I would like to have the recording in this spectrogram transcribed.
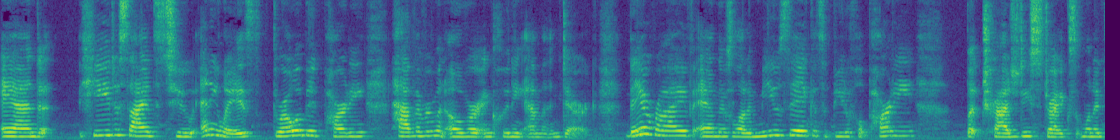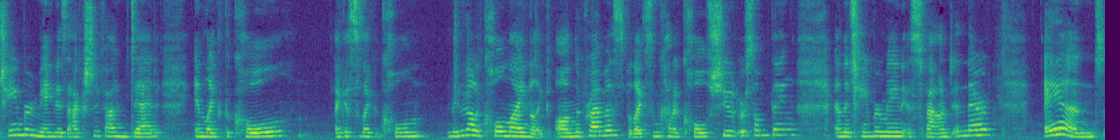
and he decides to anyways throw a big party, have everyone over including Emma and Derek. They arrive and there's a lot of music, it's a beautiful party. but tragedy strikes when a chambermaid is actually found dead in like the coal I guess it's like a coal, maybe not a coal mine like on the premise, but like some kind of coal chute or something, and the chambermaid is found in there and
